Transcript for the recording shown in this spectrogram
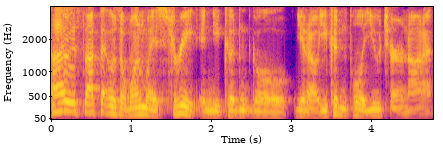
I always thought that was a one way street and you couldn't go, you know, you couldn't pull a U turn on it.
